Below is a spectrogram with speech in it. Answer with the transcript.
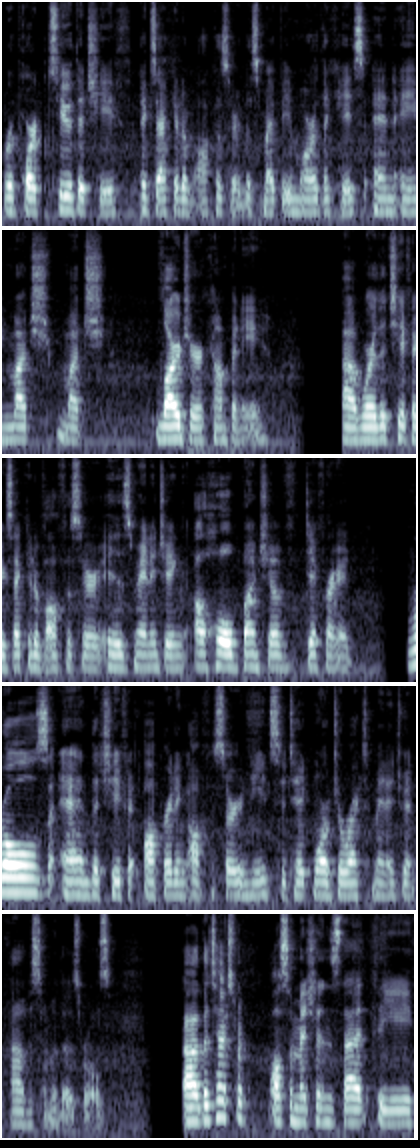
report to the chief executive officer. This might be more the case in a much, much larger company uh, where the chief executive officer is managing a whole bunch of different roles and the chief operating officer needs to take more direct management of some of those roles. Uh, the textbook also mentions that the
